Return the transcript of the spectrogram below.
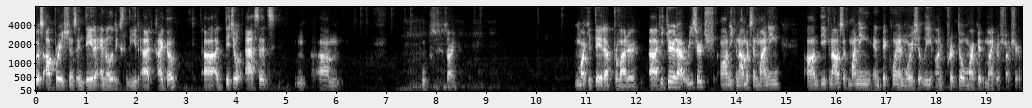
US operations and data analytics lead at Kaiko, uh, a digital assets, um, oops, sorry, market data provider. Uh, he carried out research on economics and mining, on the economics of mining and Bitcoin, and more recently on crypto market microstructure.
